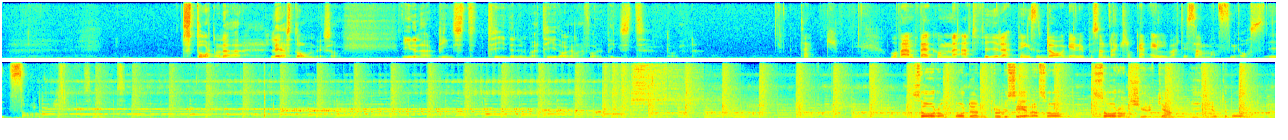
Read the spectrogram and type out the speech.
Starta där. Läs dem liksom. I den här pingsttiden, de här tio dagarna före pingstdagen. Tack. Och varmt välkomna att fira pingstdagen nu på söndag klockan 11 tillsammans med oss i Saron. Saronpodden produceras av Saronkyrkan i Göteborg.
